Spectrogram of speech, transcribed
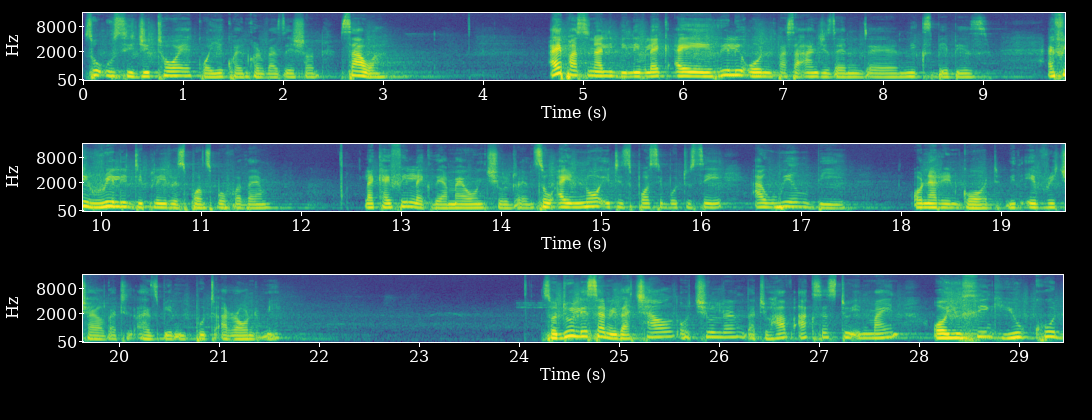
So usijitoe kwa hii conversation. Sawa? I personally believe, like I really own Pastor Angie's and uh, Nick's babies. I feel really deeply responsible for them. Like I feel like they are my own children. So I know it is possible to say, I will be honoring God with every child that has been put around me. So do listen with a child or children that you have access to in mind, or you think you could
